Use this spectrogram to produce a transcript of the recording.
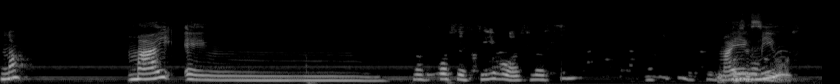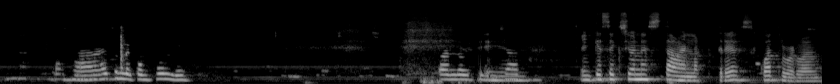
¿No? My en Los posesivos, los... My en mí. Posesivos. Ajá, eso me confunde. Cuando. Eh, ¿En qué sección estaba? En la 3, 4, ¿verdad?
